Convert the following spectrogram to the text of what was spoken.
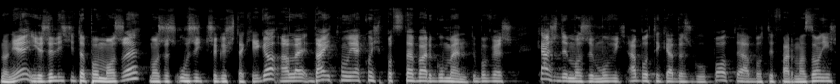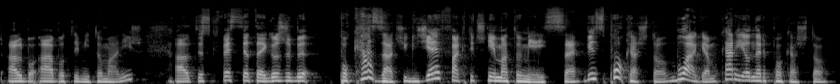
No nie? Jeżeli ci to pomoże, możesz użyć czegoś takiego, ale daj tą jakąś podstawę argumentu, bo wiesz, każdy może mówić, albo ty gadasz głupoty, albo ty farmazonisz, albo albo ty mitomanisz, ale to jest kwestia tego, żeby pokazać, gdzie faktycznie ma to miejsce. Więc pokaż to, błagam, Karioner, pokaż to.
